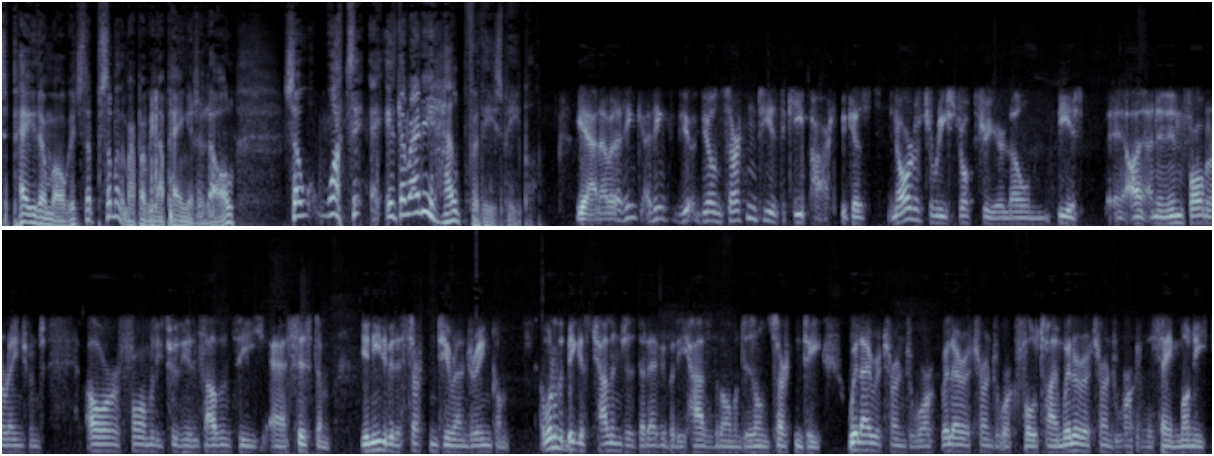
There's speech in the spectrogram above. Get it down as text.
to pay their mortgage. Some of them are probably not paying it at all. So, what's it, is there any help for these people? Yeah, no, but I think I think the, the uncertainty is the key part because in order to restructure your loan, be it uh, on an informal arrangement or formally through the insolvency uh, system, you need a bit of certainty around your income. And one of the biggest challenges that everybody has at the moment is uncertainty. Will I return to work? Will I return to work full time? Will I return to work on the same money?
